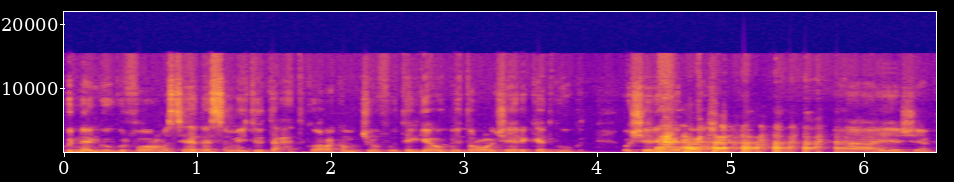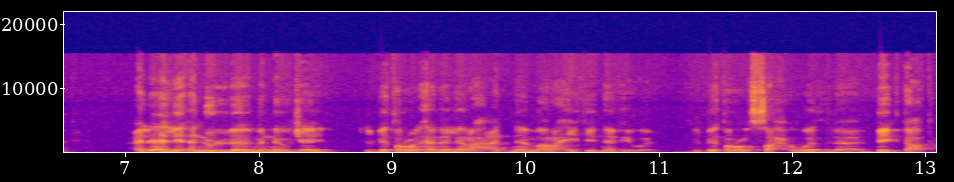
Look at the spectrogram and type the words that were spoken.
قلنا جوجل فورمس هذا سميته تحت راكم تشوفوا تلقاو بترول شركة جوجل والشركات آه يا شيخ. علاه لأنه منه جاي. البترول هذا اللي راه عندنا ما راح يفيدنا في والو. البترول الصح هو ال Big Data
